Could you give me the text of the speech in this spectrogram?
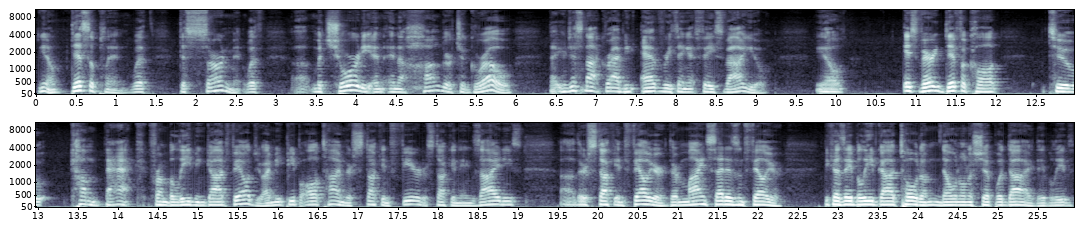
you know discipline, with discernment, with uh, maturity and, and a hunger to grow, that you're just not grabbing everything at face value. You know, it's very difficult to come back from believing God failed you. I meet people all the time. They're stuck in fear, they're stuck in anxieties, uh, they're stuck in failure. Their mindset is in failure because they believe God told them no one on a ship would die. They believe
